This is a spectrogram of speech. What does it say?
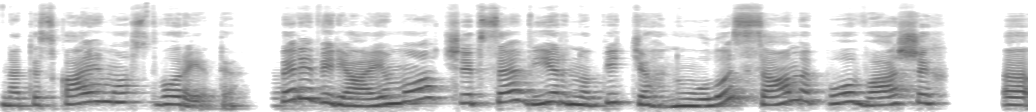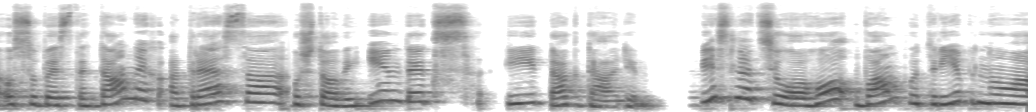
Натискаємо Створити. Перевіряємо, чи все вірно підтягнулось саме по ваших особистих даних, адреса, поштовий індекс і так далі. Після цього вам потрібно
